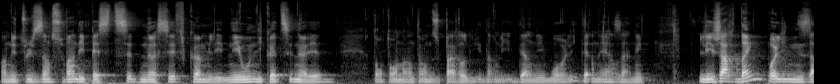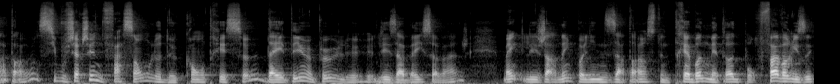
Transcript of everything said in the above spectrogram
en utilisant souvent des pesticides nocifs comme les néonicotinoïdes dont on a entendu parler dans les derniers mois, les dernières années. Les jardins pollinisateurs, si vous cherchez une façon de contrer ça, d'aider un peu le- les abeilles sauvages, ben, les jardins pollinisateurs, c'est une très bonne méthode pour favoriser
